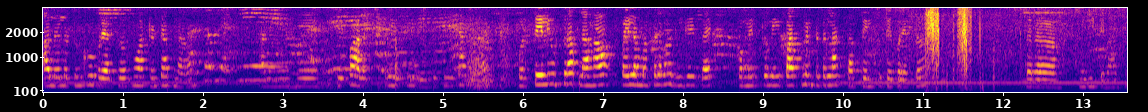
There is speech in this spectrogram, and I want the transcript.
आलं लसूण खोबऱ्याचं वाटण टाकणार आणि हे जे पालकची ग्रेव्ही केली होती ती टाकणार पण तेल उत्तर तर आपला हा पहिला मसाला भाजून घ्यायचा आहे. कमीत कमी पाच मिनटं तर लागतात तेल सुटेपर्यंत. तर मी घेते भाजी.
